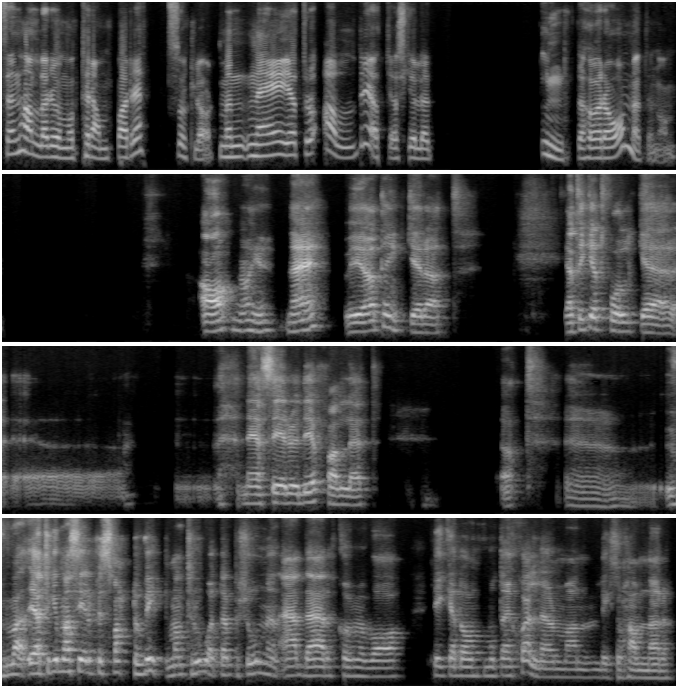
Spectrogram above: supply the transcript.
Sen handlar det om att trampa rätt såklart, men nej, jag tror aldrig att jag skulle inte höra av mig till någon. Ja, nej, nej, jag tänker att jag tycker att folk är eh, när jag ser det i det fallet att eh, jag tycker man ser det för svart och vitt. Man tror att den personen är där kommer vara likadant mot en själv när man liksom hamnar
